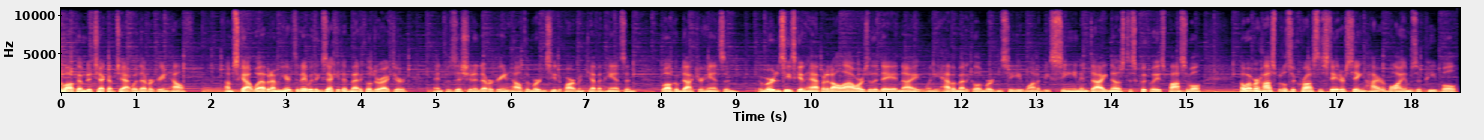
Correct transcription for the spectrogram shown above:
and welcome to Checkup Chat with Evergreen Health. I'm Scott Webb, and I'm here today with Executive Medical Director and Physician at Evergreen Health Emergency Department, Kevin Hansen. Welcome, Dr. Hansen. Emergencies can happen at all hours of the day and night. When you have a medical emergency, you want to be seen and diagnosed as quickly as possible. However, hospitals across the state are seeing higher volumes of people,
